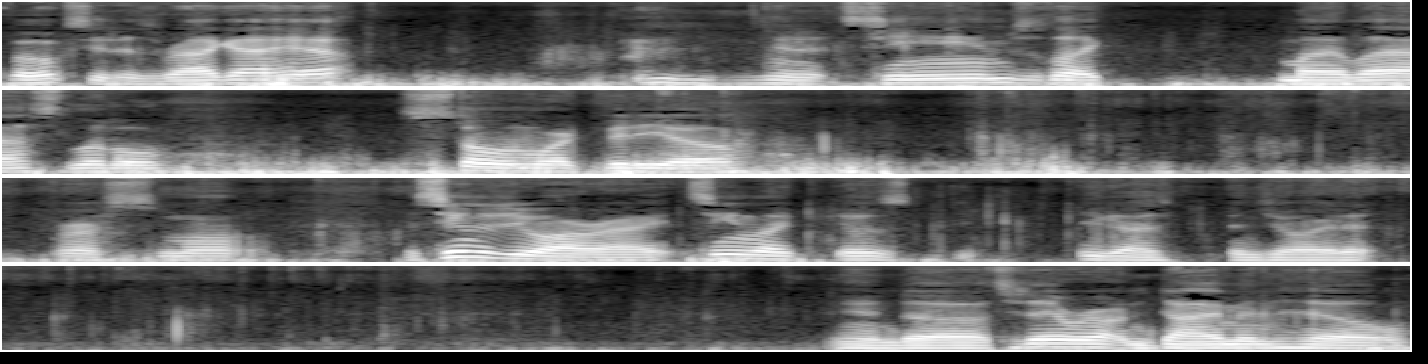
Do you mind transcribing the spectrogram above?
Folks, it is Raga here, and it seems like my last little stonework video for a small. It seemed to do all right. It seemed like it was. You guys enjoyed it, and uh, today we're out in Diamond Hill,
